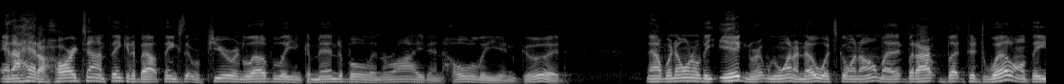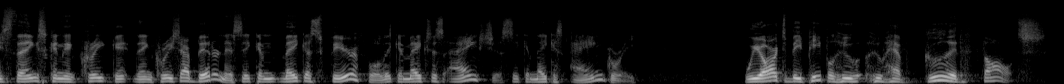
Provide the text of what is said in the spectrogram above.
And I had a hard time thinking about things that were pure and lovely and commendable and right and holy and good. Now, we don't want to be ignorant. We want to know what's going on with it. But, our, but to dwell on these things can increase, can increase our bitterness. It can make us fearful. It can make us anxious. It can make us angry. We are to be people who, who have good thoughts.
